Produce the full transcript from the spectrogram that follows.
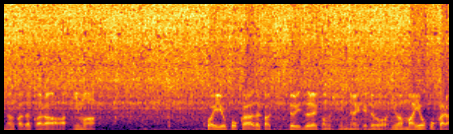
た。なんかだから今声横からだから聞き取りづらいかもしれないけど今真横から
